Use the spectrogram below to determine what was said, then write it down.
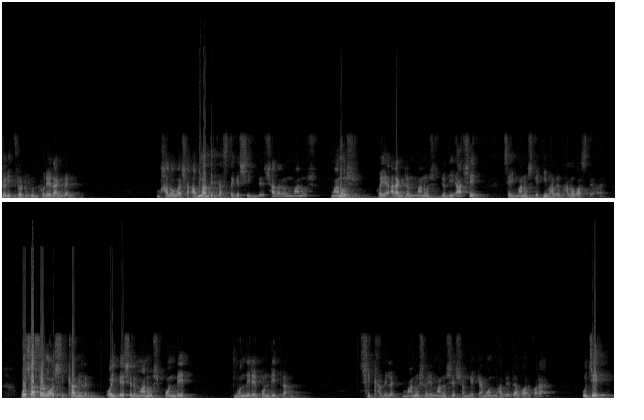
চরিত্রটুকু ধরে রাখবেন। ভালোবাসা আপনাদের কাছ থেকে শিখবে সাধারণ মানুষ। মানুষ হয়ে আরেকজন মানুষ যদি আসে সেই মানুষকে কীভাবে ভালোবাসতে হয়? প্রশাসনও শিক্ষা দিলেন, ওই দেশের মানুষ পণ্ডিত, মন্দিরের পণ্ডিতরা শিক্ষা দিলেন। মানুষ হয়ে মানুষের সঙ্গে কেমন ভাবে ব্যবহার করা উচিত?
